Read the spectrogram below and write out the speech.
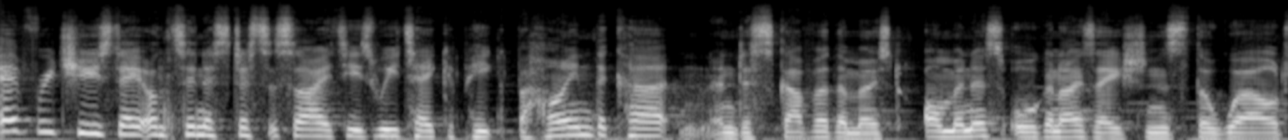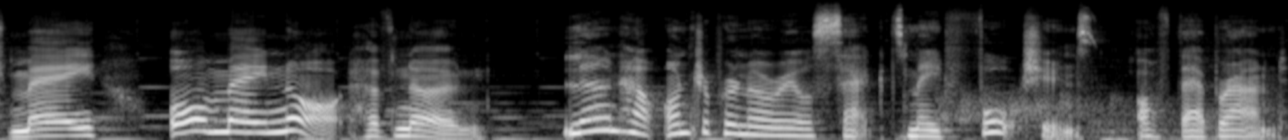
Every Tuesday on Sinister Societies, we take a peek behind the curtain and discover the most ominous organizations the world may or may not have known. Learn how entrepreneurial sects made fortunes off their brand,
